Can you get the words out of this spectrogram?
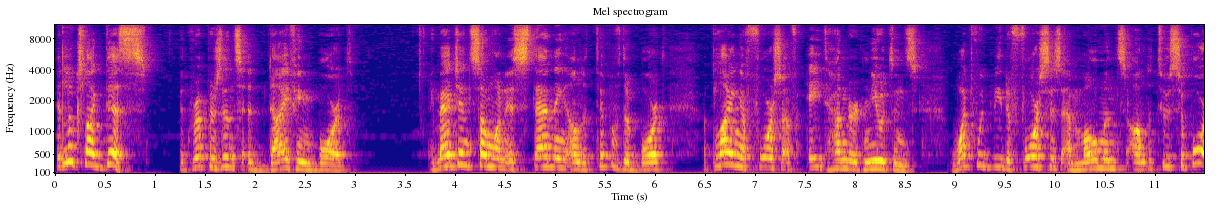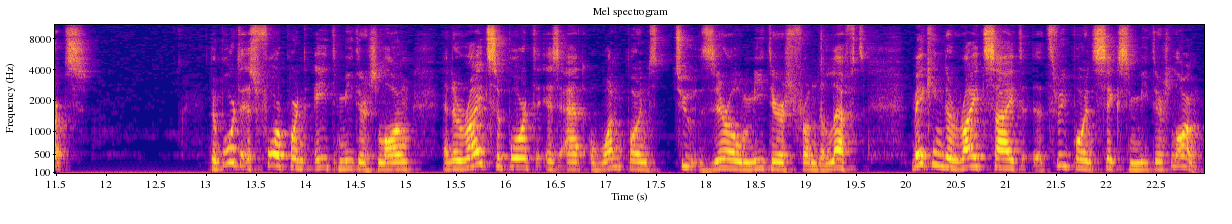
It looks like this. It represents a diving board. Imagine someone is standing on the tip of the board applying a force of 800 newtons. What would be the forces and moments on the two supports? The board is 4.8 meters long and the right support is at 1.20 meters from the left, making the right side 3.6 meters long.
